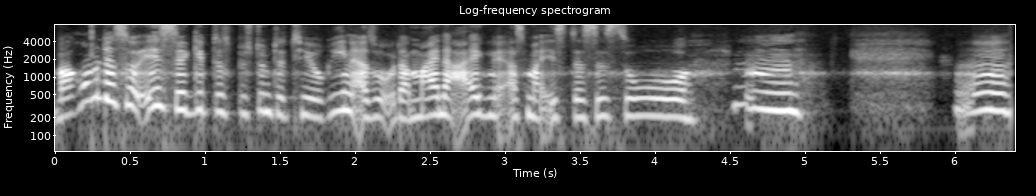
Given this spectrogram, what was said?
Warum das so ist, da gibt es bestimmte Theorien, also oder meine eigene erstmal ist, dass es so, hm, äh,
